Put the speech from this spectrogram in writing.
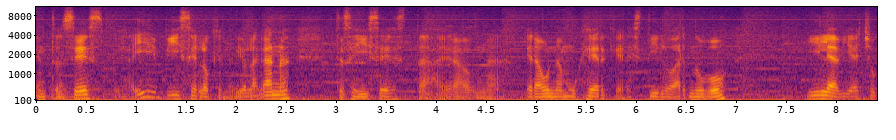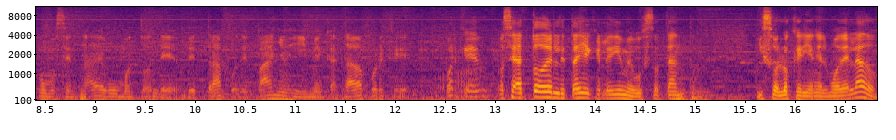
Entonces, pues ahí hice lo que me dio la gana. Entonces hice esta, era una, era una mujer que era estilo Art Nouveau y le había hecho como sentada en un montón de, de trapos, de paños y me encantaba porque, porque, o sea, todo el detalle que le di me gustó tanto y solo querían el modelado.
